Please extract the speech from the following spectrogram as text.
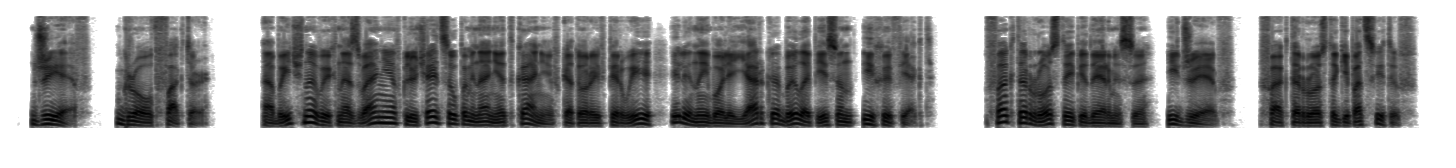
— GF growth factor. Обычно в их название включается упоминание ткани, в которой впервые или наиболее ярко был описан их эффект. Фактор роста эпидермиса, EGF, фактор роста гепатоцитов,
